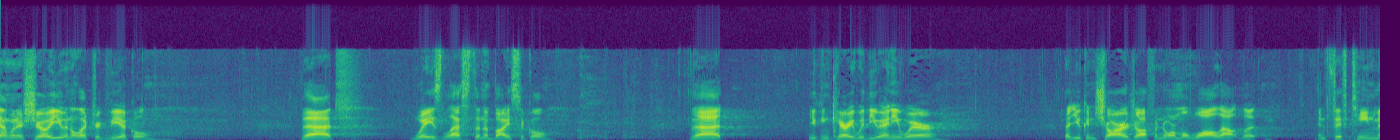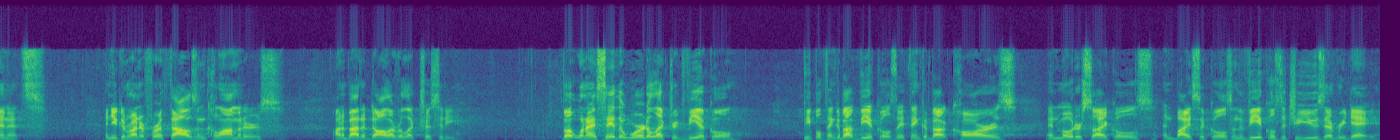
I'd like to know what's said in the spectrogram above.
I'm going to show you an electric vehicle that weighs less than a bicycle, that you can carry with you anywhere, that you can charge off a normal wall outlet in 15 minutes, and you can run it for 1,000 kilometers on about a dollar of electricity. But when I say the word electric vehicle, people think about vehicles. They think about cars and motorcycles and bicycles and the vehicles that you use every day.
